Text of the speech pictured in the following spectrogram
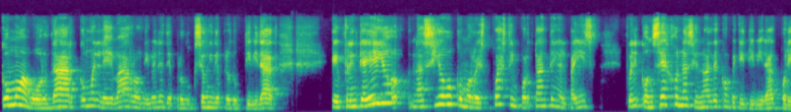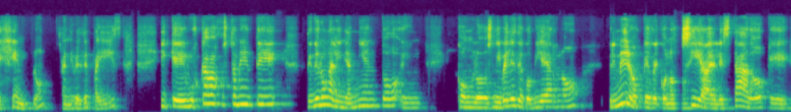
cómo abordar, cómo elevar los niveles de producción y de productividad. Eh, frente a ello, nació como respuesta importante en el país fue el Consejo Nacional de Competitividad, por ejemplo, a nivel de país, y que buscaba justamente tener un alineamiento con los niveles de gobierno, primero que reconocía el Estado que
